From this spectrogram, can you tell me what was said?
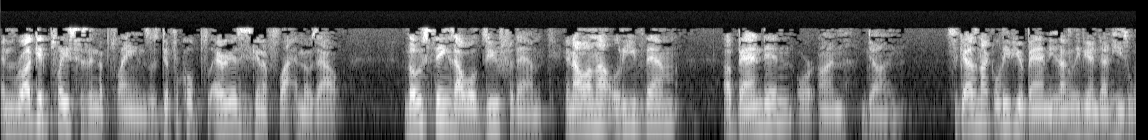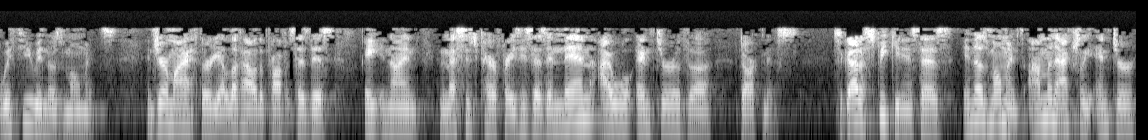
and rugged places into plains. Those difficult areas, He's going to flatten those out. Those things I will do for them, and I will not leave them abandoned or undone. So God's not going to leave you abandoned. He's not going to leave you undone. He's with you in those moments. In Jeremiah 30, I love how the prophet says this, 8 and 9, in the message paraphrase, he says, And then I will enter the darkness. So God is speaking and says, In those moments, I'm going to actually enter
